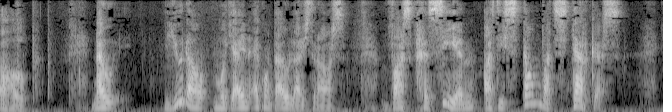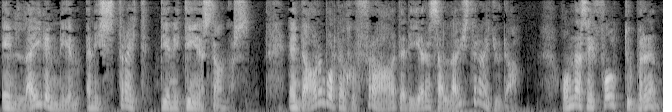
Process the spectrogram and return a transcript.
'n hulp." Nou Juda, moet jy en ek onthou luisteraars, was geseën as die stam wat sterk is en leiding neem in die stryd teen die teenstanders. En daarom word nou gevra dat die Here sal luister na Juda, hom na sy volk toe bring,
